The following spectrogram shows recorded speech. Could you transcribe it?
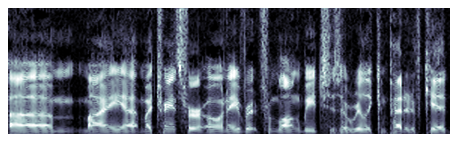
Um, my uh, my transfer Owen Averett from Long Beach is a really competitive kid,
